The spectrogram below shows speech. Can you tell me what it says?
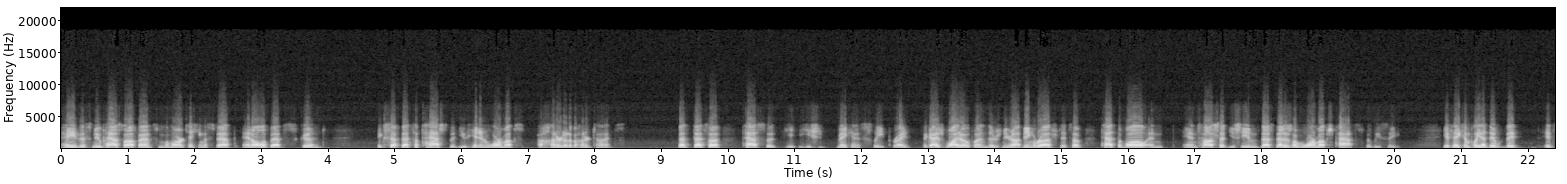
hey, this new pass offense and Lamar taking a step, and all of that's good. Except that's a pass that you hit in warmups a hundred out of a hundred times. That that's a pass that he, he should make in his sleep, right? The guy's wide open. There's you're not being rushed. It's a pat the ball and and toss it. You see him. That's that is a warm ups pass that we see. If they complete it, they they it's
